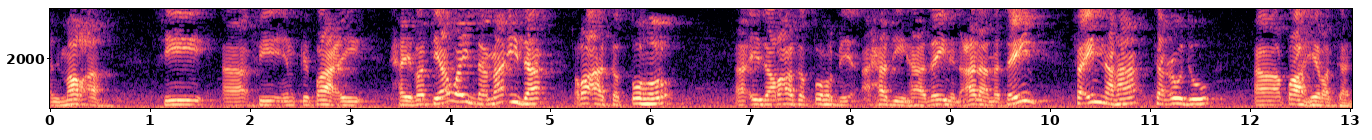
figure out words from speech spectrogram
المرأة في في انقطاع حيضتها وإنما إذا رأت الطهر إذا رأت الطهر بأحد هذين العلامتين فإنها تعود آه، طاهرة.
